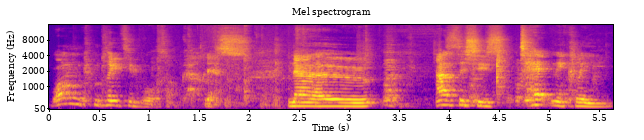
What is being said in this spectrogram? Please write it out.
One completed Warthog. Yes. Now, as this is technically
